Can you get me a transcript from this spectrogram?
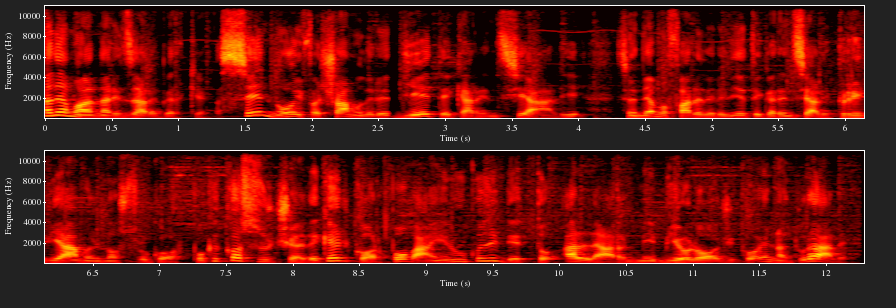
Andiamo ad analizzare perché. Se noi facciamo delle diete carenziali, se andiamo a fare delle diete carenziali, priviamo il nostro corpo, che cosa succede? Che il corpo va in un cosiddetto allarme biologico, è naturale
